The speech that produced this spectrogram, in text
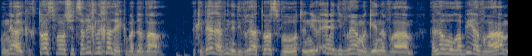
עונה על כך תוספות שצריך לחלק בדבר. וכדי להבין את דברי התוספות, נראה דברי המגן אברהם. הלא הוא רבי אברהם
